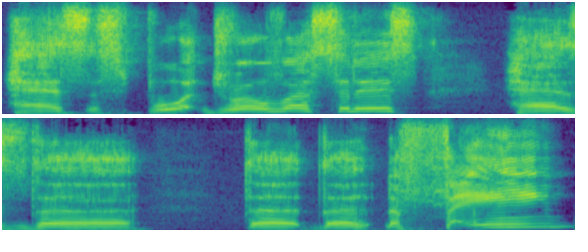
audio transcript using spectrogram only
has the sport drove us to this? Has the the the the fame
